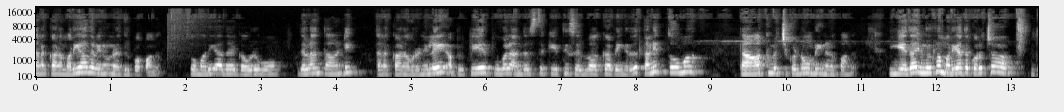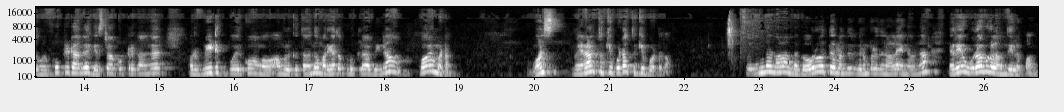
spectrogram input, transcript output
தனக்கான மரியாதை வேணும்னு எதிர்பார்ப்பாங்க. ஸோ மரியாதை கௌரவம் இதெல்லாம் தாண்டி தனக்கான ஒரு நிலை அப்படி பேர் புகழ் அந்தஸ்து கீர்த்தி செல்வாக்கு அப்படிங்கிறது தனித்துவமாக தான் ஆக்கிரமிச்சுக்கணும் அப்படின்னு நினைப்பாங்க. இங்கே ஏதாவது இவங்களுக்குலாம் மரியாதை குறைச்சா ஒருத்தவங்களை கூப்பிட்டுட்டாங்க கெஸ்ட்டாக கூப்பிட்ருக்காங்க ஒரு வீட்டுக்கு போயிருக்கோம் அவங்க அவங்களுக்கு தகுந்த மரியாதை கொடுக்கல அப்படின்னா போகவே மாட்டாங்க. ஒன்ஸ் வேணாலும் தூக்கி போட்டால் தூக்கி போட்டுதான் ஸோ எங்கே இருந்தாலும் அந்த கௌரவத்தை வந்து விரும்புறதுனால என்னன்னா நிறைய உறவுகளை வந்து இழப்பாங்க.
